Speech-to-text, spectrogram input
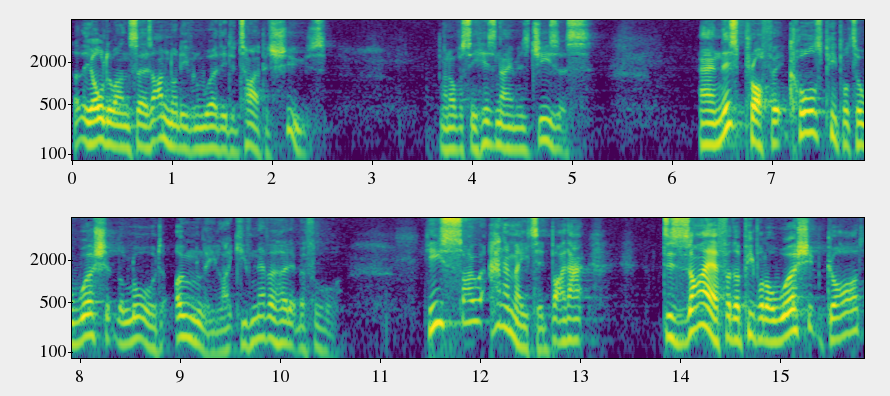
that the older one says, I'm not even worthy to tie up his shoes. And obviously, his name is Jesus. And this prophet calls people to worship the Lord only, like you've never heard it before. He's so animated by that desire for the people to worship God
